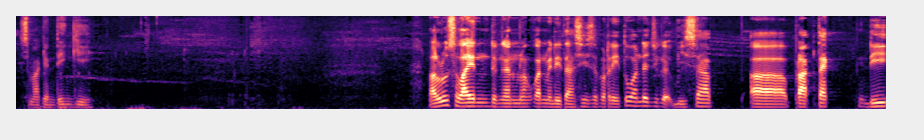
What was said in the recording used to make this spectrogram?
semakin tinggi. Lalu selain dengan melakukan meditasi seperti itu, Anda juga bisa uh, praktek di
